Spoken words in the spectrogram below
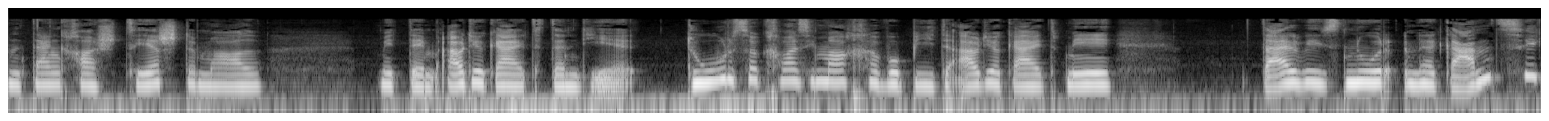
Und dann kannst du das erste Mal mit dem Audioguide dann die Tour so quasi machen, wobei der Audioguide mehr teilweise nur eine Ergänzung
